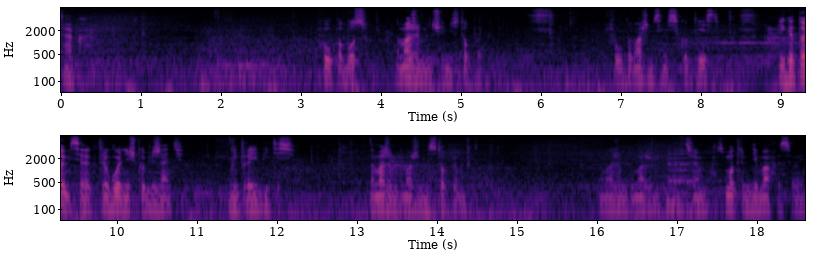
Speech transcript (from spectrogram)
Так. Фул по боссу. Дамажим, ничего не стопаем. Фул дамажим, 7 секунд есть. И готовимся к треугольничку бежать. Не проебитесь. Дамажим, дамажим, не стопаем. Дамажим, дамажим. Чем? Смотрим дебафы свои.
